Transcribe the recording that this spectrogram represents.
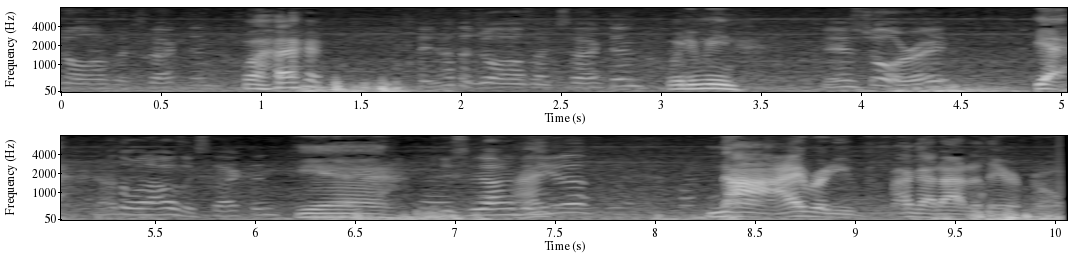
The Joel I was expecting. What? Hey, not the Joel I was expecting. What do you mean? Your name's Joel, right? Yeah. Not the one I was expecting. Yeah. You used to be down in I- Bonita? Nah, I already I got out of there, bro.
